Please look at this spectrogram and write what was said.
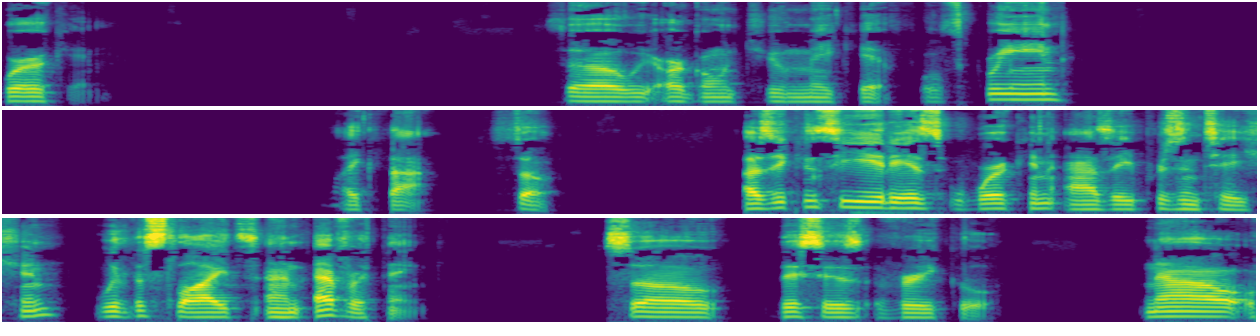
working. So we are going to make it full screen like that as you can see, it is working as a presentation with the slides and everything. So this is very cool. Now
